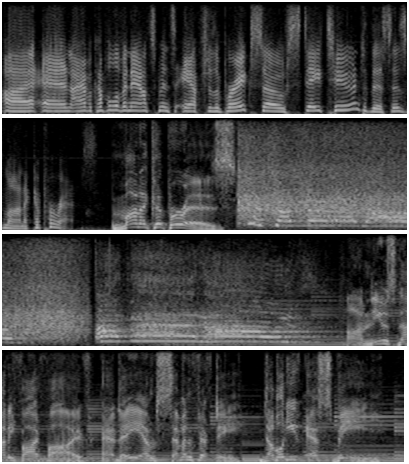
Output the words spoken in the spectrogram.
Uh, and I have a couple of announcements after the break, so stay tuned. This is Monica Perez. Monica Perez. It's a madhouse! A madhouse! On News 95.5 and AM 750, WSB.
